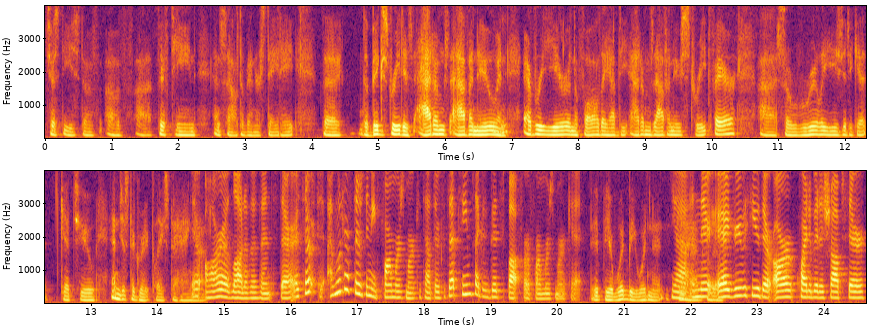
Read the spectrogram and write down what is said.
just east of, of uh, 15 and south of Interstate 8. The the big street is Adams Avenue, and every year in the fall they have the Adams Avenue Street Fair. Uh, so really easy to get get to, and just a great place to hang There out. There are a lot of events there. Is there? I wonder if there's any farmers markets out there because that seems like a good spot for a farmers market. It, it would be, wouldn't it? Yeah, and there. I agree with you. There are quite a bit of shops there,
